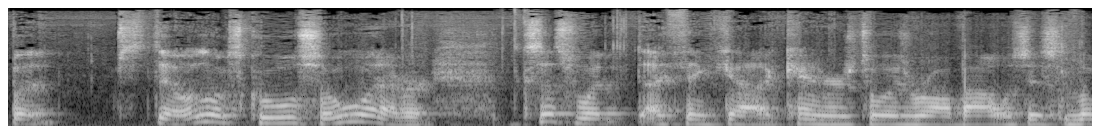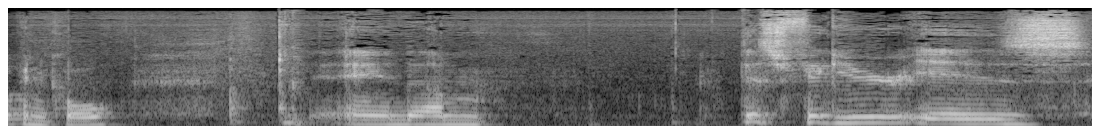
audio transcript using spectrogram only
but still, it looks cool. So whatever, because that's what I think uh, Kenner's toys were all about was just looking cool. And um, this figure is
